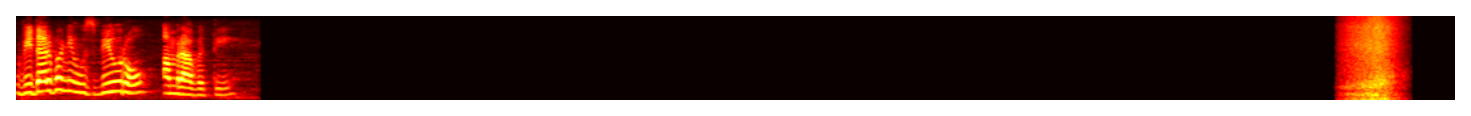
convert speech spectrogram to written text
Vidarbha news bureau Amravati.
